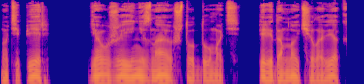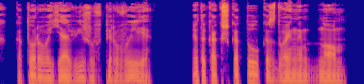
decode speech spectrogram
но теперь я уже и не знаю, что думать. Передо мной человек, которого я вижу впервые. Это как шкатулка с двойным дном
